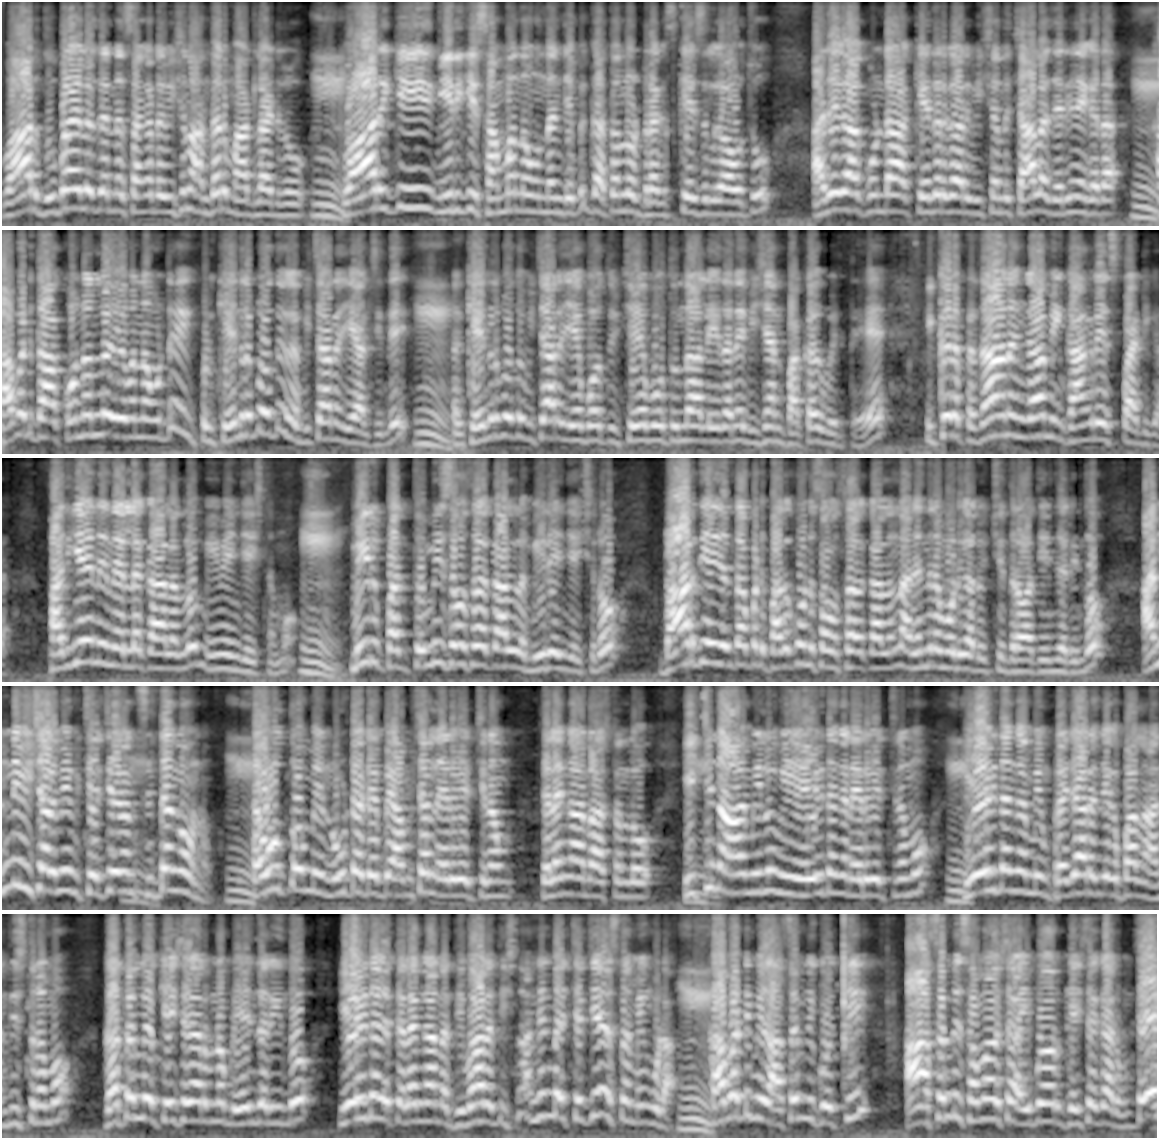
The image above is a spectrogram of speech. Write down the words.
వారు దుబాయ్లో జరిగిన సంఘటన విషయంలో అందరూ మాట్లాడారు. వారికి వీరికి సంబంధం ఉందని చెప్పి గతంలో డ్రగ్స్ కేసులు కావచ్చు అదే కాకుండా కేంద్ర గారి విషయంలో చాలా జరిగినాయి కదా. కాబట్టి ఆ కోణంలో ఏమన్నా ఉంటే ఇప్పుడు కేంద్ర ప్రభుత్వం విచారణ చేయాల్సింది. కేంద్ర ప్రభుత్వం విచారణ చేయబోతు చేయబోతుందా లేదనే విషయాన్ని పక్కకు పెడితే ఇక్కడ ప్రధానంగా మేము కాంగ్రెస్ పార్టీగా పదిహేను నెలల కాలంలో మేమేం చేసినాము. మీరు తొమ్మిది సంవత్సరాల కాలంలో మీరేం చేసిరో భారతీయ జనతా పార్టీ పదకొండు సంవత్సరాల కాలంలో నరేంద్ర మోడీ గారు వచ్చిన తర్వాత ఏం జరిగిందో అన్ని విషయాలు మేము చర్చడానికి సిద్ధంగా ఉన్నాం. ప్రభుత్వం మేము నూట డెబ్బై అంశాలు నెరవేర్చినాం తెలంగాణ రాష్ట్రంలో ఇచ్చిన హామీలు మేము ఏ విధంగా నెరవేర్చినామో ఏ విధంగా మేము ప్రజారంజక పాలన అందిస్తున్నామో గతంలో కేసీఆర్ గారు ఉన్నప్పుడు ఏం జరిగిందో ఏ విధంగా తెలంగాణ దివాలా తీసినా అన్ని మేము చర్చ చేస్తాం మేము కూడా. కాబట్టి మీరు అసెంబ్లీకి వచ్చి ఆ అసెంబ్లీ సమావేశం అయిపోయారు కేసీఆర్ గారు ఉంటే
